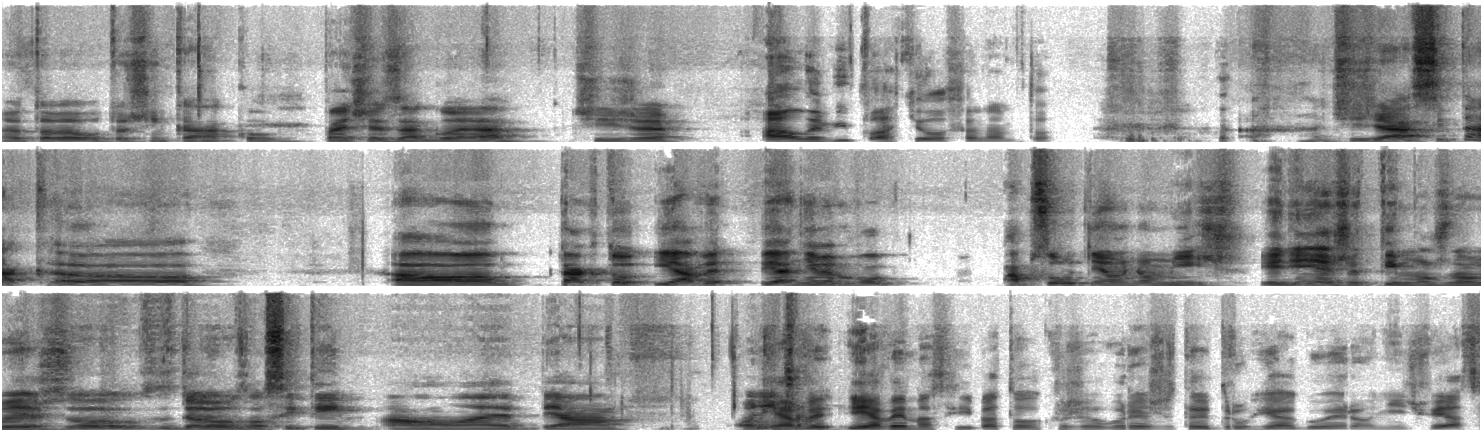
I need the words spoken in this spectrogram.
toho útočníka ako prečo z Aguera, čiže... Ale vyplatilo sa nám to. Čiže asi tak. Uh, uh, takto, ja, ja neviem vo, absolútne o ňom nič. Jedine, že ty možno vieš zo zdrojov zo City, ale ja oni ja, ve, ja viem asi iba toľko, že hovoria, že to je druhý Aguero, nič viac.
